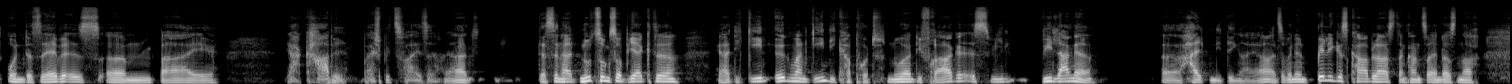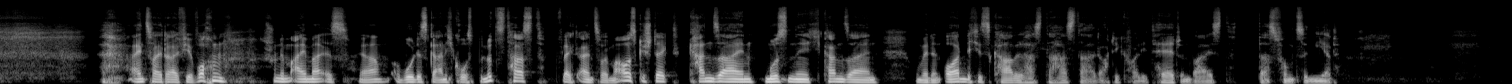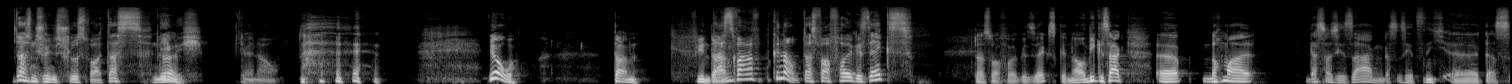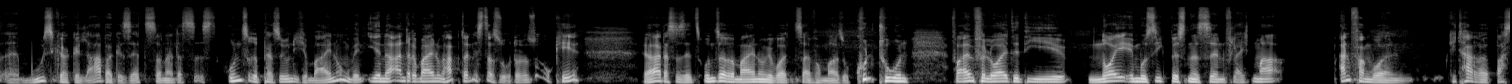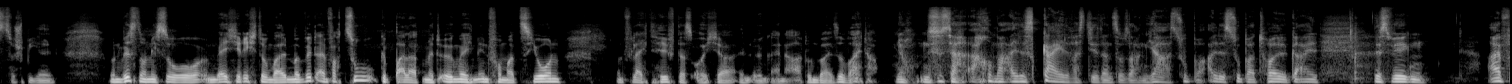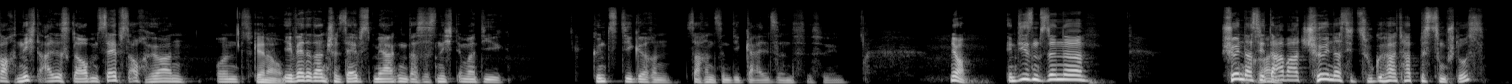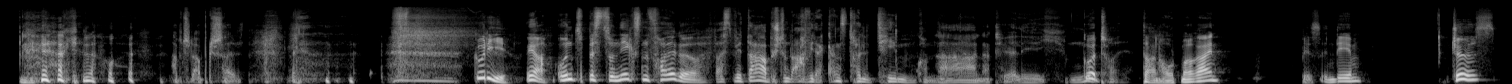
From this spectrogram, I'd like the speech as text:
Und dasselbe ist ähm, bei ja, Kabel beispielsweise. Ja, das sind halt Nutzungsobjekte, ja, die gehen, irgendwann gehen die kaputt. Nur die Frage ist, wie, wie lange äh, halten die Dinger, ja. Also wenn du ein billiges Kabel hast, dann kann es sein, dass nach ein, zwei, drei, vier Wochen schon im Eimer ist, ja, obwohl du es gar nicht groß benutzt hast, vielleicht ein, zwei Mal ausgesteckt, kann sein, muss nicht, kann sein. Und wenn du ein ordentliches Kabel hast, da hast du halt auch die Qualität und weißt, das funktioniert. Das ist ein schönes Schlusswort, das nehme ich. Genau. jo, dann vielen Dank. Das war, genau, das war Folge 6. Das war Folge 6, genau. Wie gesagt, äh, nochmal das, was Sie sagen, das ist jetzt nicht äh, das äh, Musiker-Gelaber-Gesetz, sondern das ist unsere persönliche Meinung. Wenn ihr eine andere Meinung habt, dann ist das so. Dann ist okay. Ja, das ist jetzt unsere Meinung. Wir wollten es einfach mal so kundtun. Vor allem für Leute, die neu im Musikbusiness sind, vielleicht mal anfangen wollen, Gitarre, Bass zu spielen und wissen noch nicht so, in welche Richtung, weil man wird einfach zugeballert mit irgendwelchen Informationen und vielleicht hilft das euch ja in irgendeiner Art und Weise weiter. Ja, und es ist ja auch immer alles geil, was die dann so sagen. Ja, super, alles super toll, geil. Deswegen einfach nicht alles glauben, selbst auch hören und genau. ihr werdet dann schon selbst merken, dass es nicht immer die günstigeren Sachen sind, die geil sind. Deswegen. Ja, in diesem Sinne, schön, dass ihr da wart, schön, dass ihr zugehört habt bis zum Schluss. ja, genau. Habt schon abgeschaltet. Guti. Ja, und bis zur nächsten Folge. Was wird da? Bestimmt auch wieder ganz tolle Themen kommen. Ah, natürlich. Gut, toll. Dann haut mal rein. Bis in dem. Tschüss.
